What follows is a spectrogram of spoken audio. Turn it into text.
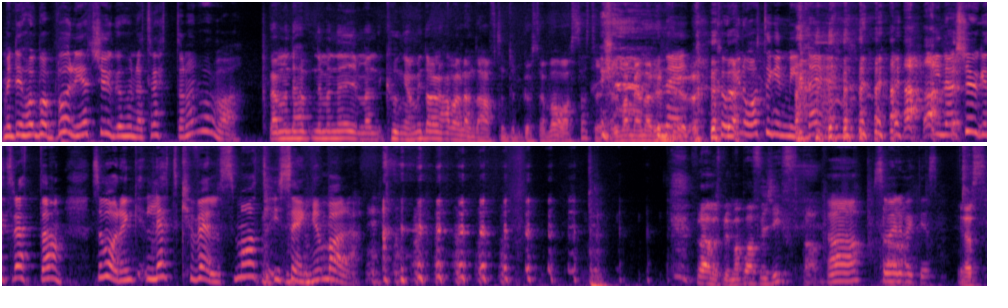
Men det har ju bara börjat 2013 eller vad det var. Nej men, det här, nej men nej, men kungamiddag har man väl ändå haft en typ Gustav Vasa stil? Eller vad menar du Nej, nu? kungen åt ingen middag än. Innan 2013 så var det en lätt kvällsmat i sängen bara. För annars blir man bara förgiftad. Ja, så är det faktiskt. Yes.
